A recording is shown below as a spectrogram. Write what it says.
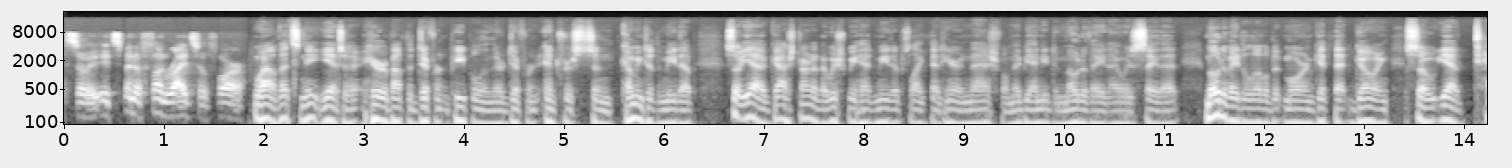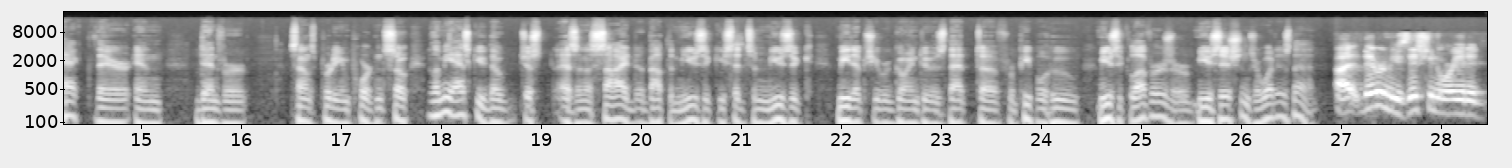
so it's been a fun ride so far. Wow, that's neat. Yeah, to hear about the different people and their different interests and coming to the meetup. So yeah, gosh darn it, I wish we had meetups like that here in Nashville. Maybe I need to motivate. I always say that motivate a little bit more and get that going. So yeah, tech there in Denver sounds pretty important. So let me ask you though, just as an aside about the music. You said some music meetups you were going to. Is that uh, for people who music lovers or musicians, or what is that? Uh, they were musician-oriented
